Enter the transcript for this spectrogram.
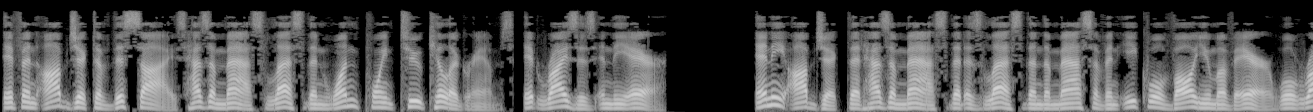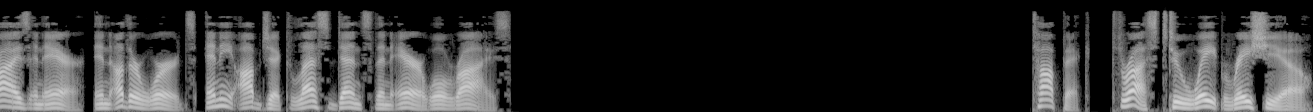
If an object of this size has a mass less than 1.2 kilograms, it rises in the air. Any object that has a mass that is less than the mass of an equal volume of air will rise in air, in other words, any object less dense than air will rise. Thrust-to-weight ratio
